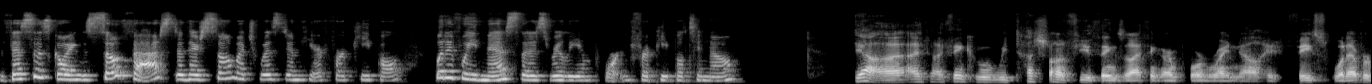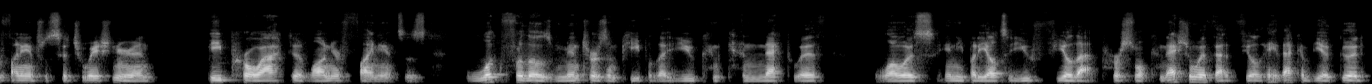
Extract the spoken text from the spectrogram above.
this is going so fast, and there's so much wisdom here for people. What have we missed that is really important for people to know? Yeah, I, I, think we touched on a few things that I think are important right now. Hey, face whatever financial situation you're in, be proactive on your finances. Look for those mentors and people that you can connect with. Lois, anybody else that you feel that personal connection with, that feel, hey, that can be a good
